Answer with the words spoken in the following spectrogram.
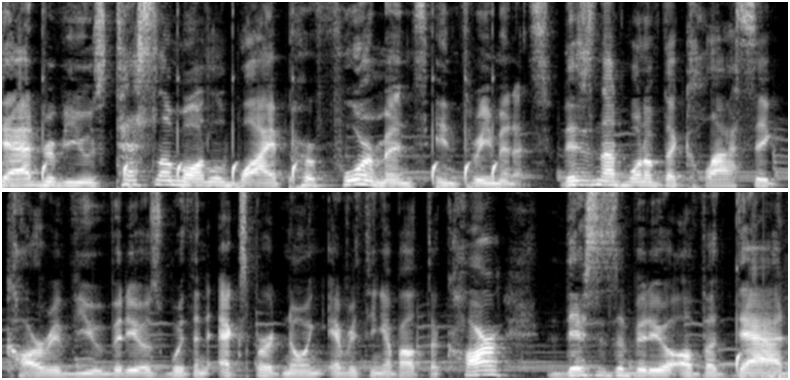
Dad reviews Tesla Model Y performance in 3 minutes. This is not one of the classic car review videos with an expert knowing everything about the car. This is a video of a dad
